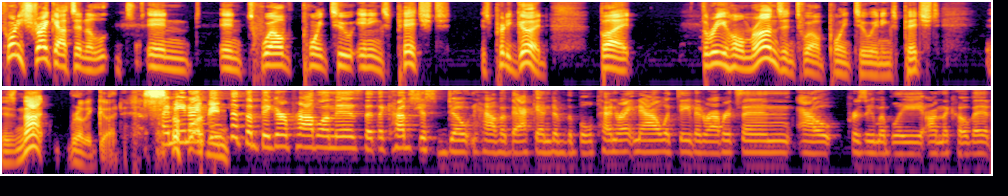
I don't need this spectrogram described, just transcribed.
Twenty strikeouts in a in in twelve point two innings pitched is pretty good, but three home runs in twelve point two innings pitched is not really good. So, I mean, I, I think mean, that the bigger problem is that the Cubs just don't have a back end of the bullpen right now with David Robertson out, presumably on the COVID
